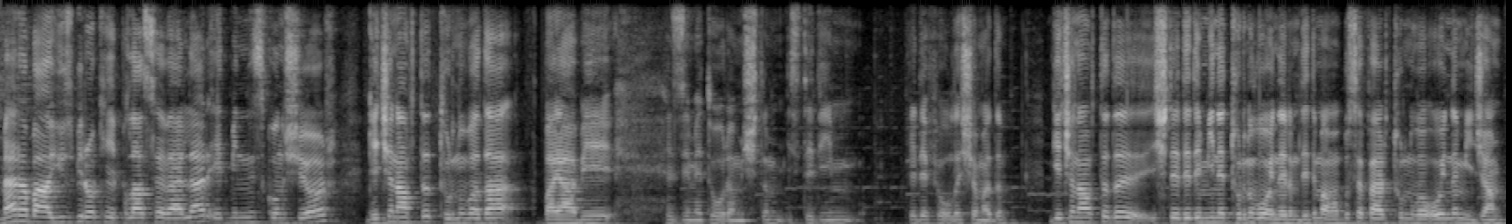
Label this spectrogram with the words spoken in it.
Merhaba 101 OK Plus severler. Admininiz konuşuyor. Geçen hafta turnuvada bayağı bir hezimete uğramıştım. İstediğim hedefe ulaşamadım. Geçen hafta da işte dedim yine turnuva oynarım dedim ama bu sefer turnuva oynamayacağım.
